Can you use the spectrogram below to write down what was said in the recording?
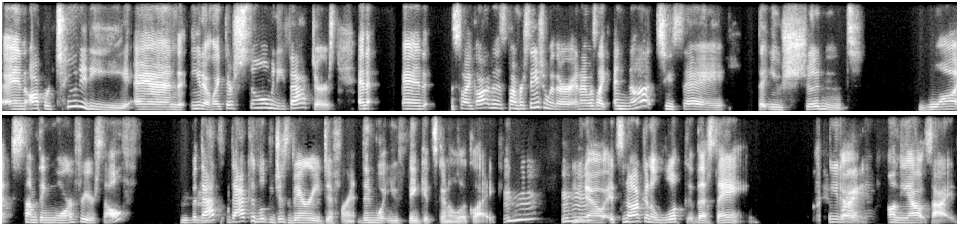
and opportunity and you know like there's so many factors and and so i got into this conversation with her and i was like and not to say that you shouldn't want something more for yourself but Mhm. that's that could look just very different than what you think it's going to look like Mhm. you Mhm. know it's not going to look the same you know Right. on the outside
